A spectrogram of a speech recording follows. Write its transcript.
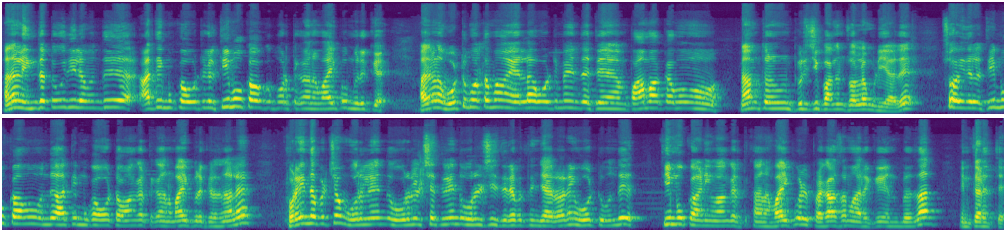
அதனால் இந்த தொகுதியில் வந்து அதிமுக ஓட்டுகள் திமுகவுக்கு போகிறதுக்கான வாய்ப்பும் இருக்குது அதனால் ஒட்டுமொத்தமாக எல்லா ஓட்டுமே இந்த பாமகவும் நாம் தமிழும் பிரிச்சுப்பாங்கன்னு சொல்ல முடியாது. ஸோ இதில் திமுகவும் வந்து அதிமுக ஓட்டை வாங்குறதுக்கான வாய்ப்பு இருக்கிறதுனால குறைந்தபட்சம் ஒருலேருந்து ஒரு லட்சத்துலேருந்து ஒரு லட்சத்து இருபத்தஞ்சாயிரம் வரையும் ஓட்டு வந்து திமுக அணி வாங்குறதுக்கான வாய்ப்புகள் பிரகாசமாக இருக்குது என்பதுதான் என் கருத்து.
